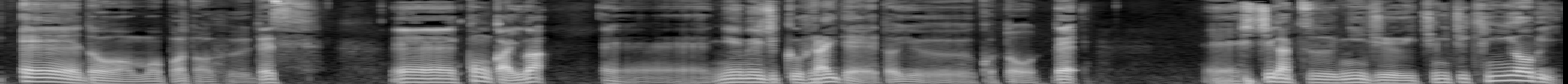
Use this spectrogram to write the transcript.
い、えー、どうも、ポトフです。えー、今回は、えー、 New Music Friday ということで、えー、7月21日金曜日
